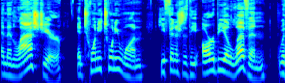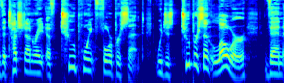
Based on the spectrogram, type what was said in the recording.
And then last year, in 2021, he finished as the RB11 with a touchdown rate of 2.4%, which is 2% lower than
